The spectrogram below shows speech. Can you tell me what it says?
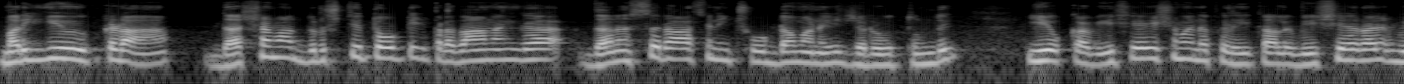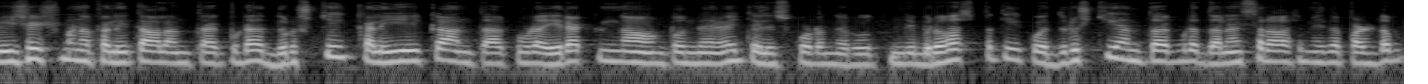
మరియు ఇక్కడ దశమ దృష్టితోటి ప్రధానంగా ధనుసు రాశిని చూడడం అనేది జరుగుతుంది. ఈ యొక్క విశేషమైన ఫలితాలు విశే విశేషమైన ఫలితాలంతా కూడా దృష్టి కలియిక అంతా కూడా ఏ రకంగా ఉంటుంది అనేది తెలుసుకోవడం జరుగుతుంది. బృహస్పతి యొక్క దృష్టి అంతా కూడా ధనుసు రాశి మీద పడడం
